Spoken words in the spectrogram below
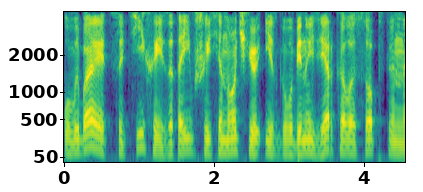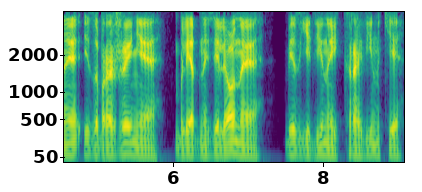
улыбается тихо и затаившейся ночью из глубины зеркала собственное изображение, бледно-зеленое, без единой кровинки.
